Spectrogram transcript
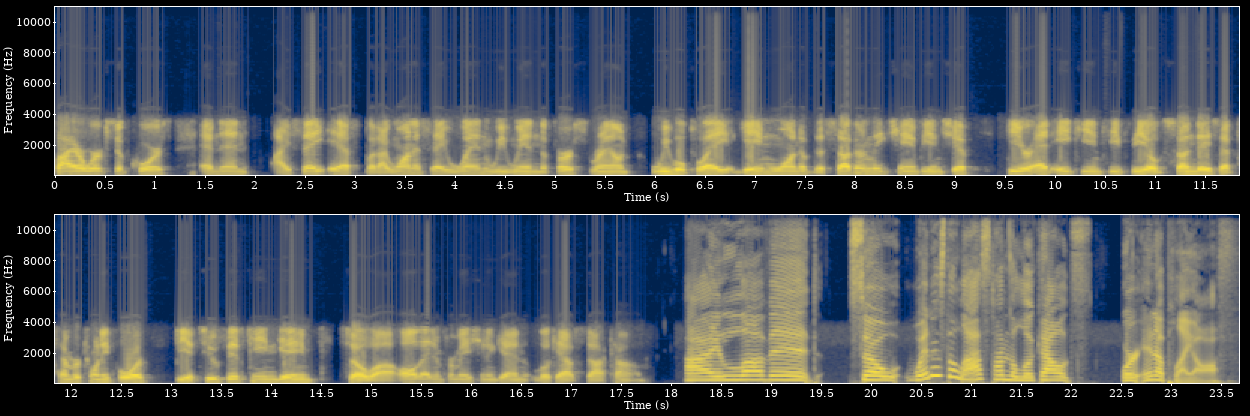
fireworks, of course. And then I say if, but I want to say when we win the first round, we will play Game One of the Southern League Championship here at AT&T Field Sunday, September 24th. Be a 2:15 game. So uh, all that information again, lookouts.com. I love it. So, when is the last time the Lookouts were in a playoff?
